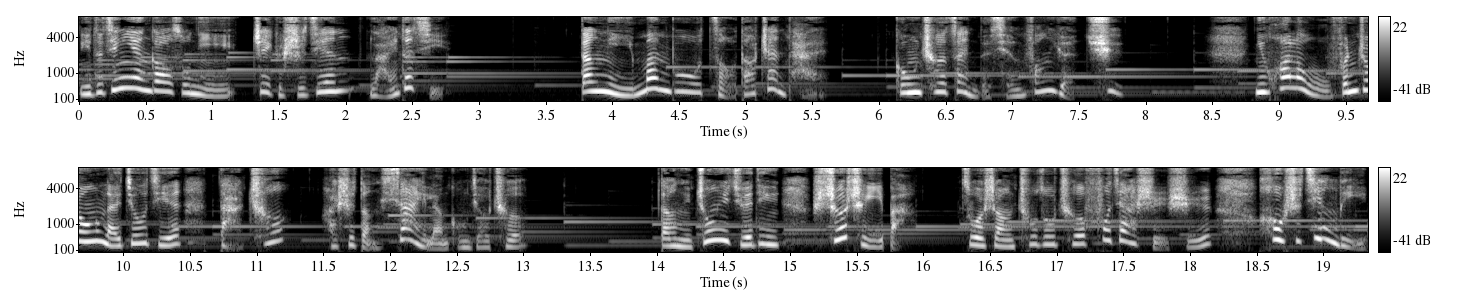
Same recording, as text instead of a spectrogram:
你的经验告诉你这个时间来得及。当你漫步走到站台，公车在你的前方远去，你花了五分钟来纠结打车还是等下一辆公交车。当你终于决定奢侈一把，坐上出租车副驾驶时，后视镜里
